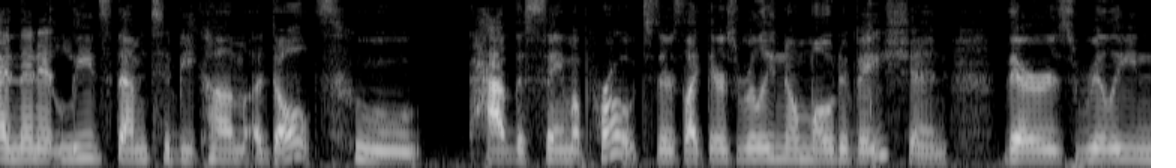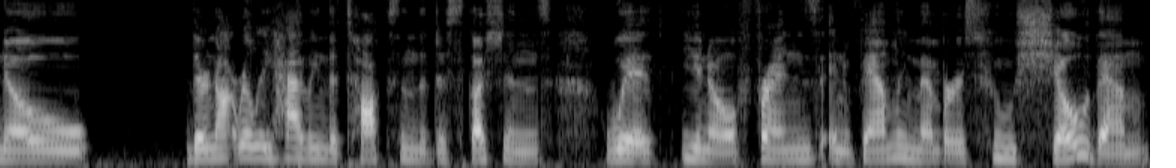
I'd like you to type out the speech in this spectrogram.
and then it leads them to become adults who have the same approach. There's like there's really no motivation. There's really no they're not really having the talks and the discussions with you know friends and family members who show them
